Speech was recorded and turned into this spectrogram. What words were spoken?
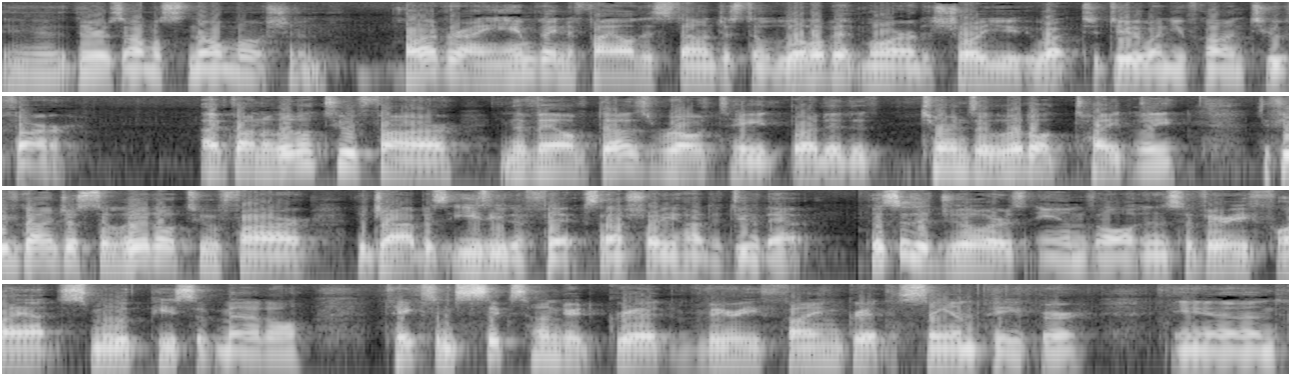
uh, there's almost no motion. However, I am going to file this down just a little bit more to show you what to do when you've gone too far. I've gone a little too far, and the valve does rotate, but it, it, turns a little tightly. If you've gone just a little too far, the job is easy to fix. I'll show you how to do that. This is a jeweler's anvil, and it's a very flat, smooth piece of metal. Take some 600 grit, very fine grit sandpaper, and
